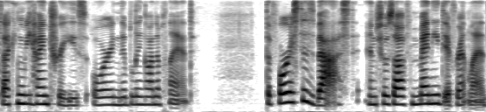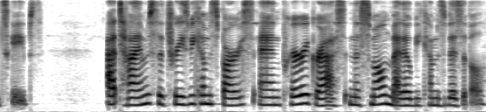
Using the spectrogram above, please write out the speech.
ducking behind trees, or nibbling on a plant. The forest is vast and shows off many different landscapes. At times, the trees become sparse and prairie grass in the small meadow becomes visible.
